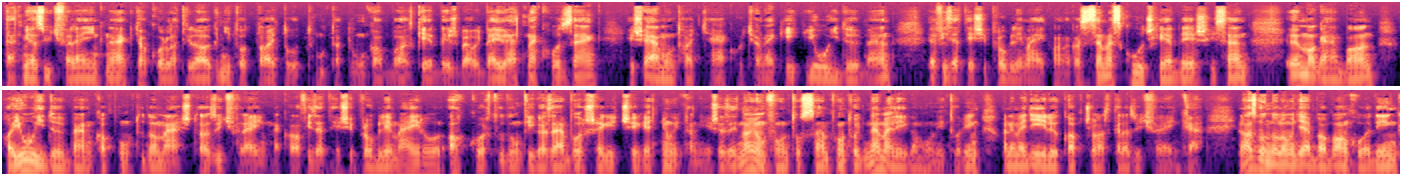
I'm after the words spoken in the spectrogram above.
Tehát mi az ügyfeleinknek gyakorlatilag nyitott ajtót mutatunk abba a kérdésbe, hogy bejöhetnek hozzánk, és elmondhatják, hogyha nekik jó időben fizetési problémáik vannak. Azt hiszem ez kulcskérdés, hiszen önmagában, ha jó időben kapunk tudomást az ügyfeleinknek a fizetési problémáiról, akkor tudunk igazából segítséget nyújtani. És ez egy nagyon fontos szempont, hogy nem elég a monitoring, hanem egy élő kapcsolat kell az ügyfeleinkkel. Én azt gondolom, hogy ebbe a bankholding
